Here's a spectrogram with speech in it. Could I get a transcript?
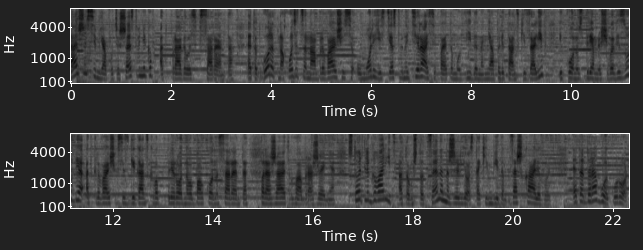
Дальше семья путешественников отправилась в Соренто. Этот город находится на обрывающейся у моря естественной террасе, поэтому виды на Неаполитанский залив и конус дремлющего Везувия, открывающихся с гигантского природного балкона Соренто, поражают воображение. Стоит ли говорить о том, что цены на жилье с таким видом зашкаливают? Это дорогой курорт.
